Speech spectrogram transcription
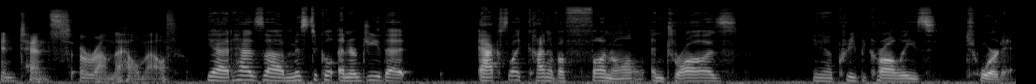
intense around the Hellmouth. Yeah, it has a mystical energy that acts like kind of a funnel and draws, you know, creepy crawlies toward it.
